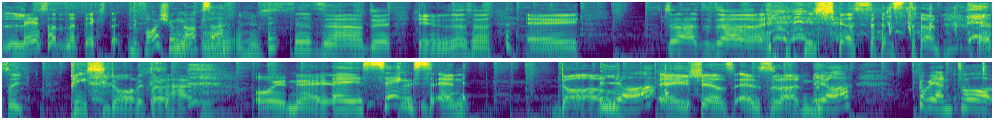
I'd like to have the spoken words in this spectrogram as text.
läsa den här texten. Du får sjunga också. Källsens strand. Jag är så pissdålig på den här. Oj nej. Ej sänks. En dal. Ja. Ej skälls en strand. Ja, kom igen, två,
